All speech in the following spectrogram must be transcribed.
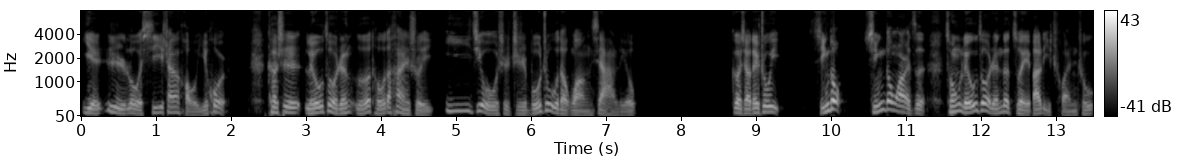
也日落西山好一会儿，可是刘作人额头的汗水依旧是止不住的往下流。各小队注意，行动！行动二字从刘作人的嘴巴里传出，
